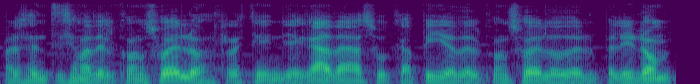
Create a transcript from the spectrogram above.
María Santísima del Consuelo, recién llegada a su capilla del Consuelo del Pelirón,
